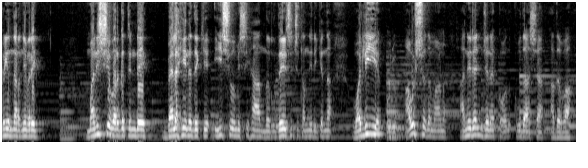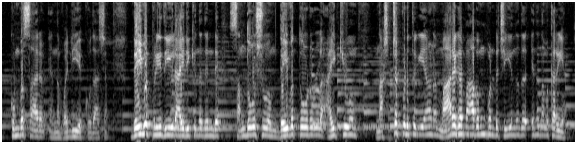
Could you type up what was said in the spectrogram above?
പ്രിയം നിറഞ്ഞവരെ മനുഷ്യവർഗത്തിന്റെ ബലഹീനതയ്ക്ക് ഈശോ മിശിഹ നിർദ്ദേശിച്ചു തന്നിരിക്കുന്ന വലിയ ഒരു ഔഷധമാണ് അനുരഞ്ജന കോ- കൂദാശ അഥവാ കുംഭസാരം എന്ന വലിയ കൂദാശ. ദൈവപ്രീതിയിലായിരിക്കുന്നതിന്റെ സന്തോഷവും ദൈവത്തോടുള്ള ഐക്യവും നഷ്ടപ്പെടുത്തുകയാണ് മാരകപാപം കൊണ്ട് ചെയ്യുന്നത് എന്ന് നമുക്കറിയാം.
